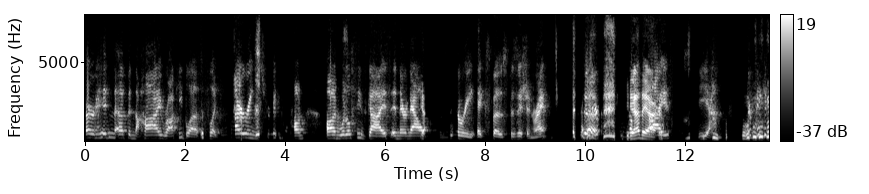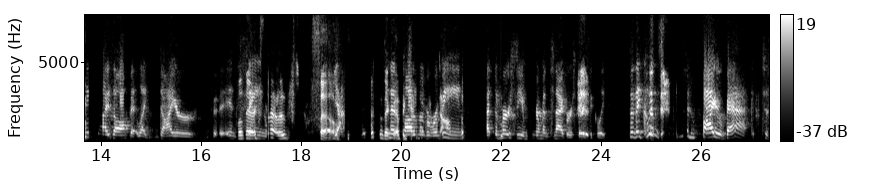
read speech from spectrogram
are hidden up in the high rocky bluffs, like firing straight down on Whittlesey's guys, and they're now yeah. very exposed position, right? So yeah, they are. Guys, yeah, they're picking these guys off at like dire, insane. Well, they're exposed, so yeah, in the bottom of a ravine at the mercy of German snipers, basically. So they couldn't even fire back to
